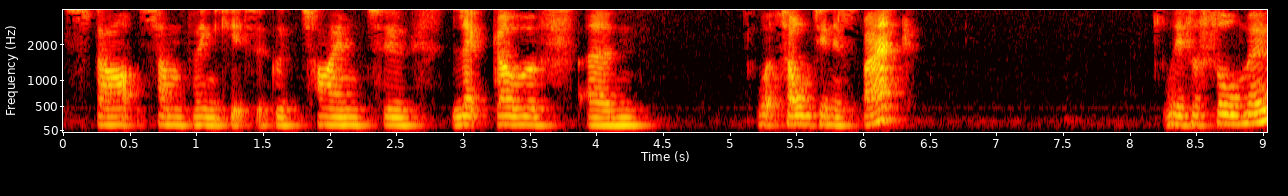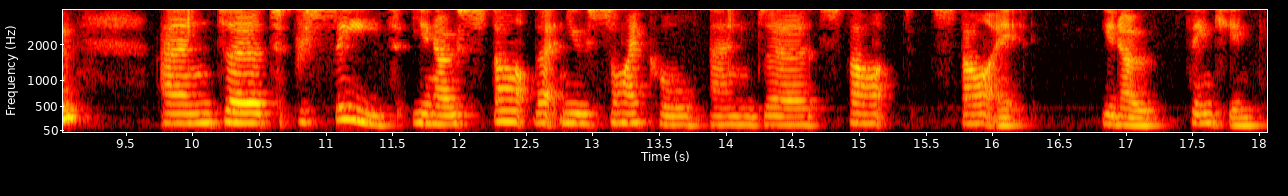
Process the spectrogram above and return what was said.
start something. It's a good time to let go of um, what's holding us back with a full moon and uh, to proceed, you know, start that new cycle and uh, start, start it, you know, thinking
